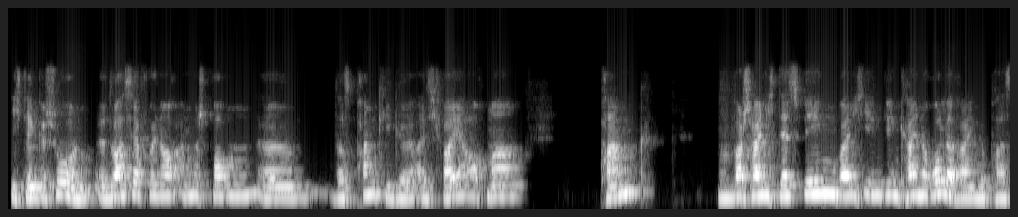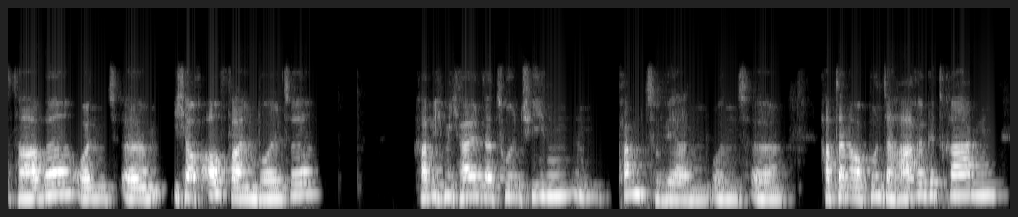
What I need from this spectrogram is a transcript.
Ich denke schon. Äh, du hast ja vorhin auch angesprochen, äh, das Punkige. Also ich war ja auch mal Punk, wahrscheinlich deswegen, weil ich irgendwie in keine Rolle reingepasst habe und ähm, ich auch auffallen wollte, habe ich mich halt dazu entschieden, Punk zu werden und äh, habe dann auch bunte Haare getragen,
